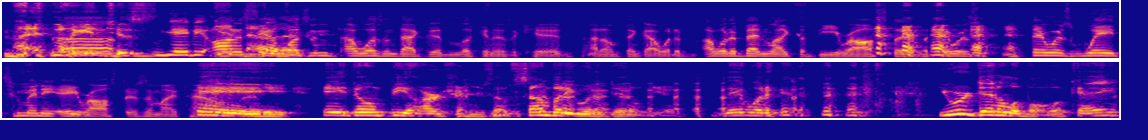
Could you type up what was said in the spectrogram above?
Fucking Uh, just maybe honestly, I wasn't I wasn't that good looking as a kid. I don't think I would have I would have been like the B roster, but there was there was way too many A rosters in my town. Hey, hey, don't be harsh on yourself. Somebody would have diddled you. They would have. you were diddleable, okay?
